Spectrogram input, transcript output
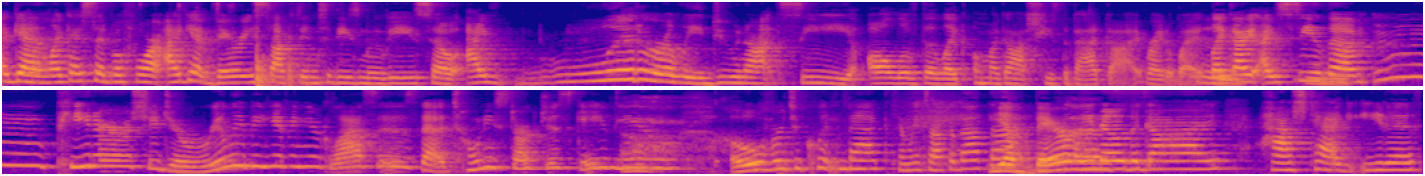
again, like I said before, I get very sucked into these movies. So I literally do not see all of the, like, oh my gosh, he's the bad guy right away. Like, I, I see the, mm, Peter, should you really be giving your glasses that Tony Stark just gave you over to Quentin Beck? Can we talk about that? You barely know the guy. Hashtag Edith.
